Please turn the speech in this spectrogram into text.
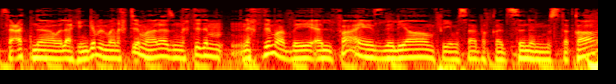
ساعتنا. ولكن قبل ما نختمها لازم نختم نختمها بالفائز لليوم في مسابقة سنن مستقاة.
